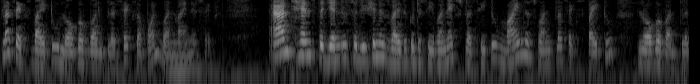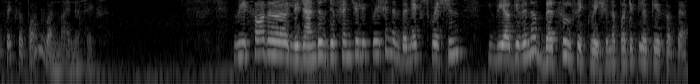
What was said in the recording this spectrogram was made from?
plus x by 2 log of 1 plus x upon 1 minus x and hence the general solution is y is equal to c1x plus c2 minus 1 plus x by 2 log of 1 plus x upon 1 minus x. We saw the Legendre's differential equation and the next question we are given a Bessel's equation, a particular case of that.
